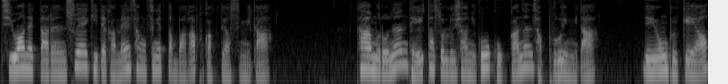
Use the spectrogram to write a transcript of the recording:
지원에 따른 수혜 기대감에 상승했던 바가 부각되었습니다. 다음으로는 데이터 솔루션이고 고가는 4%입니다. 내용 볼게요.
